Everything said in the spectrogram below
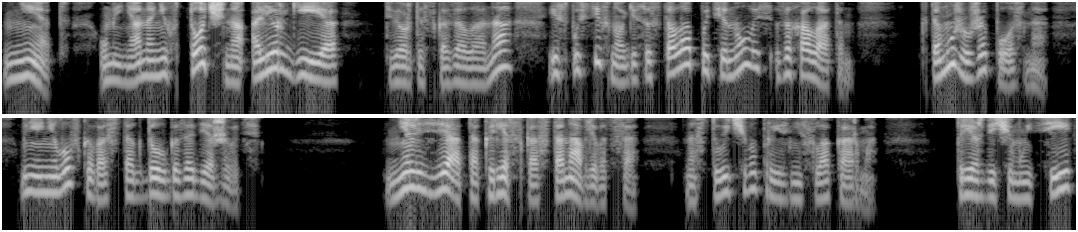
«Нет, у меня на них точно аллергия», — твердо сказала она и, спустив ноги со стола, потянулась за халатом. «К тому же уже поздно. Мне неловко вас так долго задерживать». «Нельзя так резко останавливаться», — настойчиво произнесла карма. «Прежде чем уйти,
